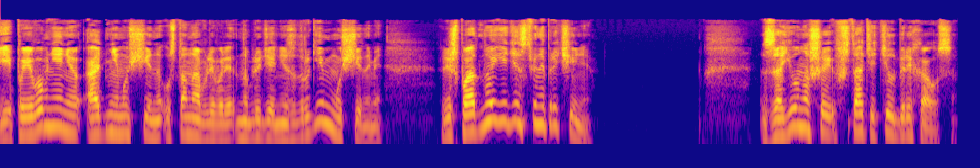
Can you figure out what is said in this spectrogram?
И, по его мнению, одни мужчины устанавливали наблюдение за другими мужчинами лишь по одной единственной причине. За юношей в штате Тилбери-хауса.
